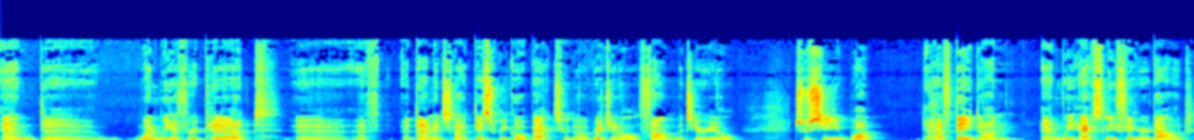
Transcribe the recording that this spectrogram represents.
And uh, when we have repaired uh, a, a, damage like this, we go back to the original found material to see what have they done. And we actually figured out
